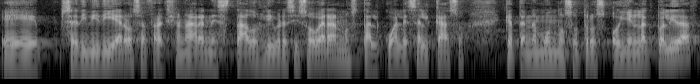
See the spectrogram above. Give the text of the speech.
eh, se dividiera o se fraccionara en estados libres y soberanos, tal cual es el caso que tenemos nosotros hoy en la actualidad,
